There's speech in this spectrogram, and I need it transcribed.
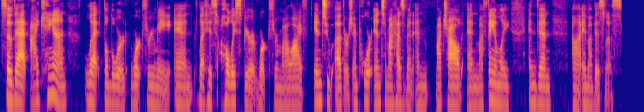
so that I can let the Lord work through me and let His Holy Spirit work through my life into others and pour into my husband and my child and my family and then uh, in my business.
